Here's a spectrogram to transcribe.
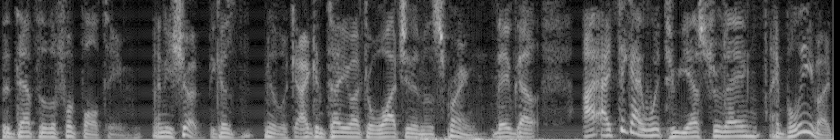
the depth of the football team, and he should because you know, look, I can tell you after watching them in the spring, they've got. I, I think I went through yesterday. I believe I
